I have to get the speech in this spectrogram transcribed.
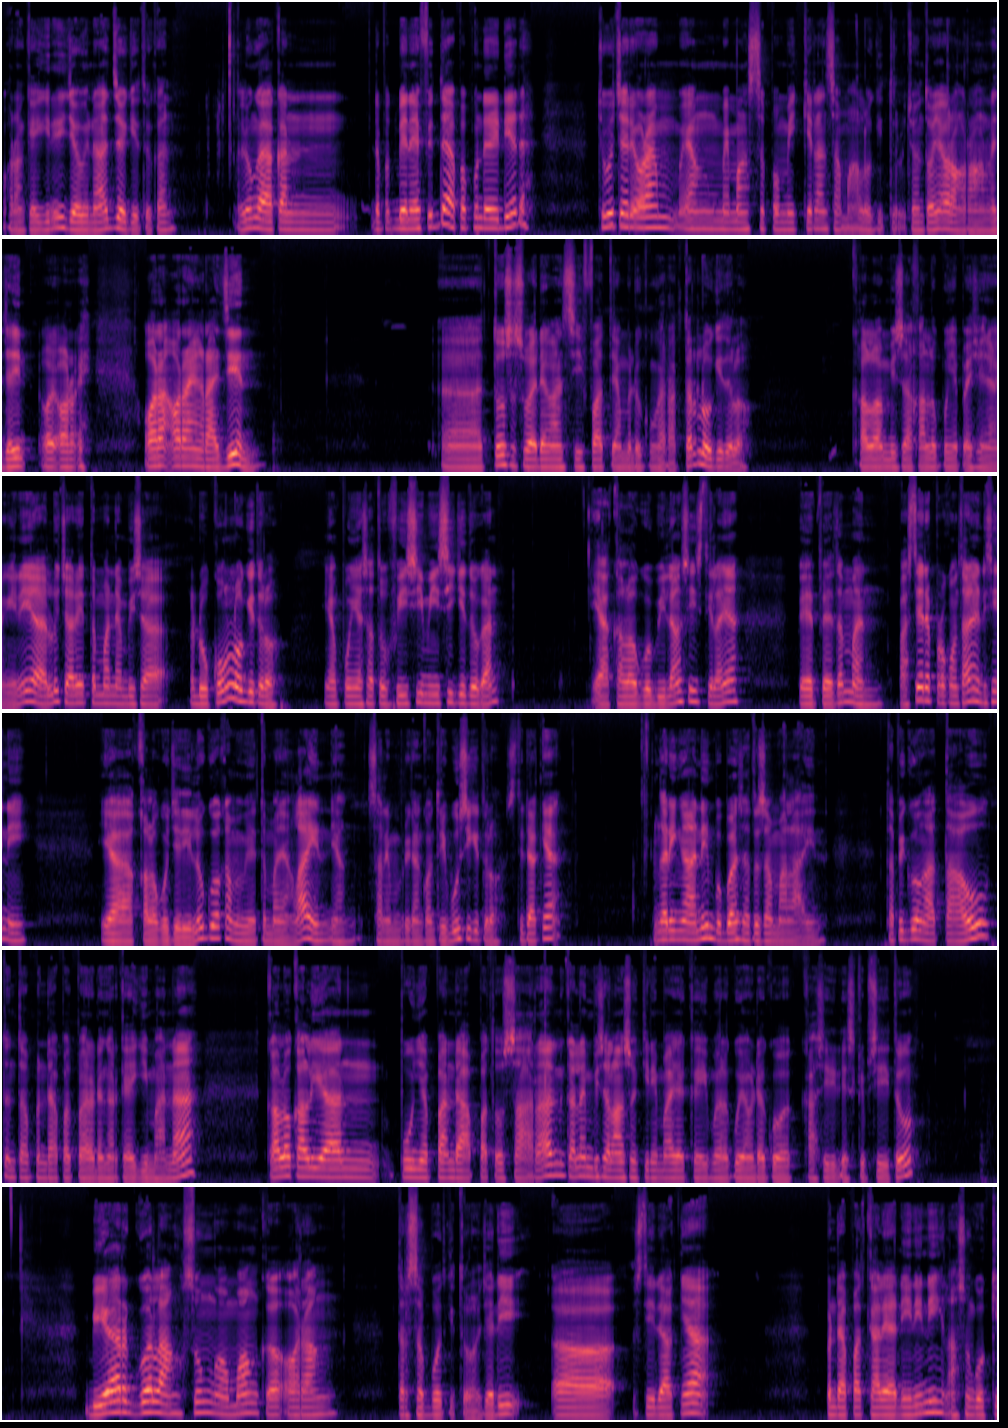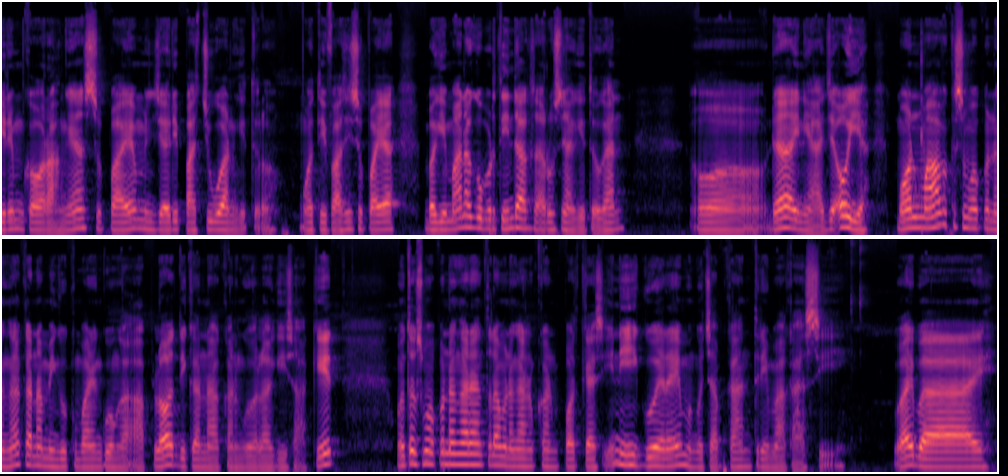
Orang kayak gini jauhin aja gitu kan. Lu nggak akan dapat benefit deh apa pun dari dia dah. Coba cari orang yang memang sepemikiran sama lo gitu loh. Contohnya orang-orang rajin orang eh orang-orang yang rajin uh, tuh sesuai dengan sifat yang mendukung karakter lo gitu loh. Kalau misalkan lo punya passion yang ini ya lo cari teman yang bisa mendukung lo gitu loh yang punya satu visi misi gitu kan. Ya kalau gue bilang sih istilahnya pilih teman. Pasti ada pro kontranya di sini. Ya kalau gue jadi lo gue akan memilih teman yang lain yang saling memberikan kontribusi gitu loh. Setidaknya ngeringanin beban satu sama lain. Tapi gue nggak tahu tentang pendapat para dengar kayak gimana. Kalau kalian punya pendapat atau saran, kalian bisa langsung kirim aja ke email gue yang udah gue kasih di deskripsi itu. Biar gue langsung ngomong ke orang tersebut gitu loh. Jadi uh, setidaknya pendapat kalian ini nih langsung gue kirim ke orangnya supaya menjadi pacuan gitu loh. Motivasi supaya bagaimana gue bertindak seharusnya gitu kan. Oh, udah ini aja. Oh iya, mohon maaf ke semua pendengar karena minggu kemarin gue nggak upload dikarenakan gue lagi sakit. Untuk semua pendengar yang telah mendengarkan podcast ini, gue Ray mengucapkan terima kasih. Bye bye.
